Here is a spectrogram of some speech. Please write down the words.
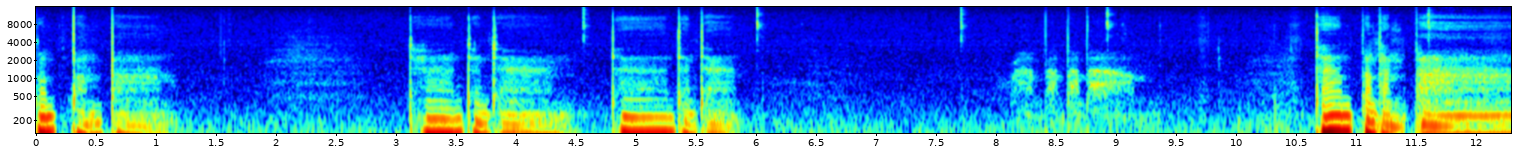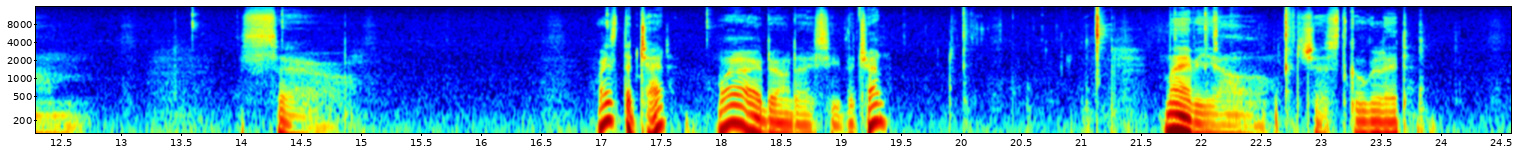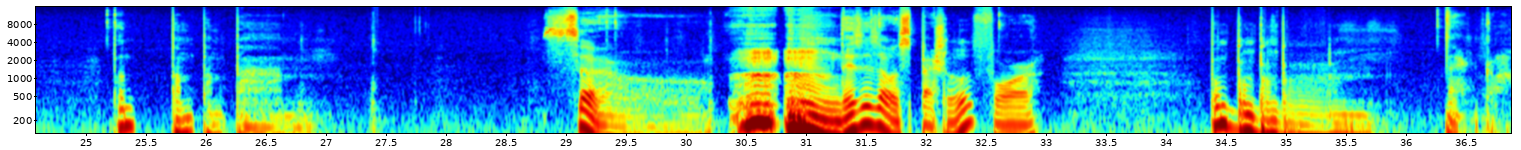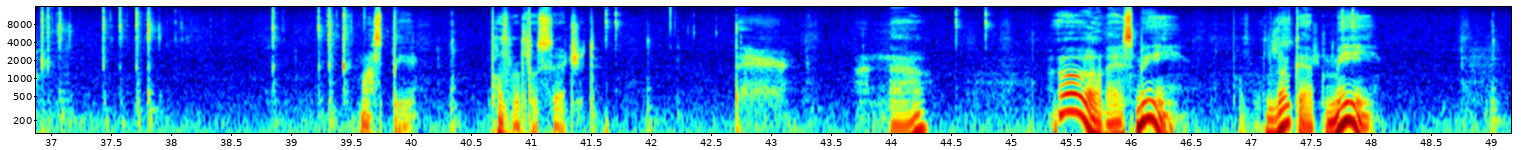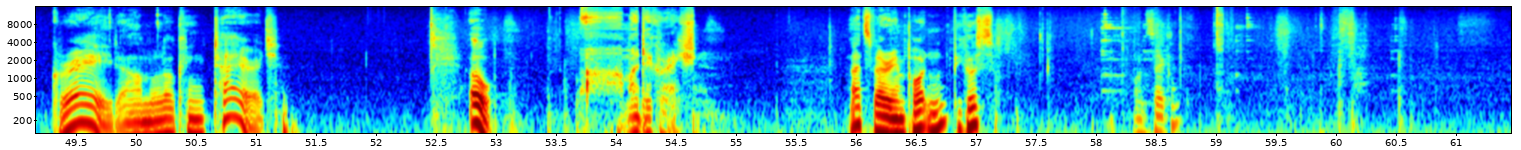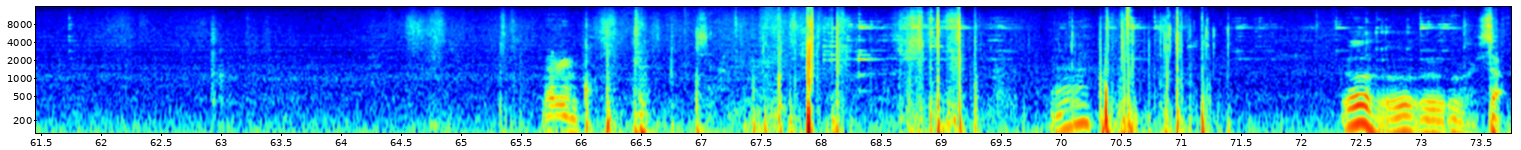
Bum bum bum. Dun dun dun. Dun dun dun. Rum, Bum bum bum. Dum bum bum bum. So, where's the chat? Why don't I see the chat? Maybe I'll just Google it. Bum bum bum bum. So, this is our special for. Boom, boom, boom, boom. There, come on. Must be possible to search it. There. And now. Oh, there's me. Look at me. Great, I'm looking tired. Oh, ah, my decoration. That's very important because. One second. Very important. So,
